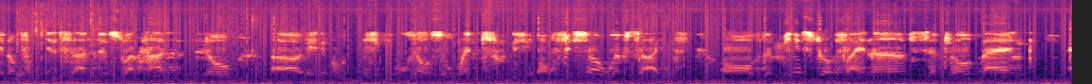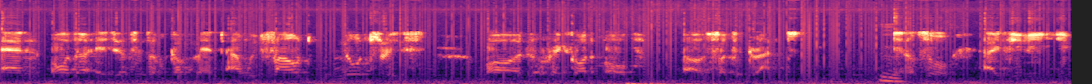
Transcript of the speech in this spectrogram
You know, for instance, this one has no. Uh, it, it, we also went through the official websites of the Ministry of Finance, Central Bank, and other agencies of government, and we found no trace or no record of uh, such a grant. Mm. You know, so ideally, if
